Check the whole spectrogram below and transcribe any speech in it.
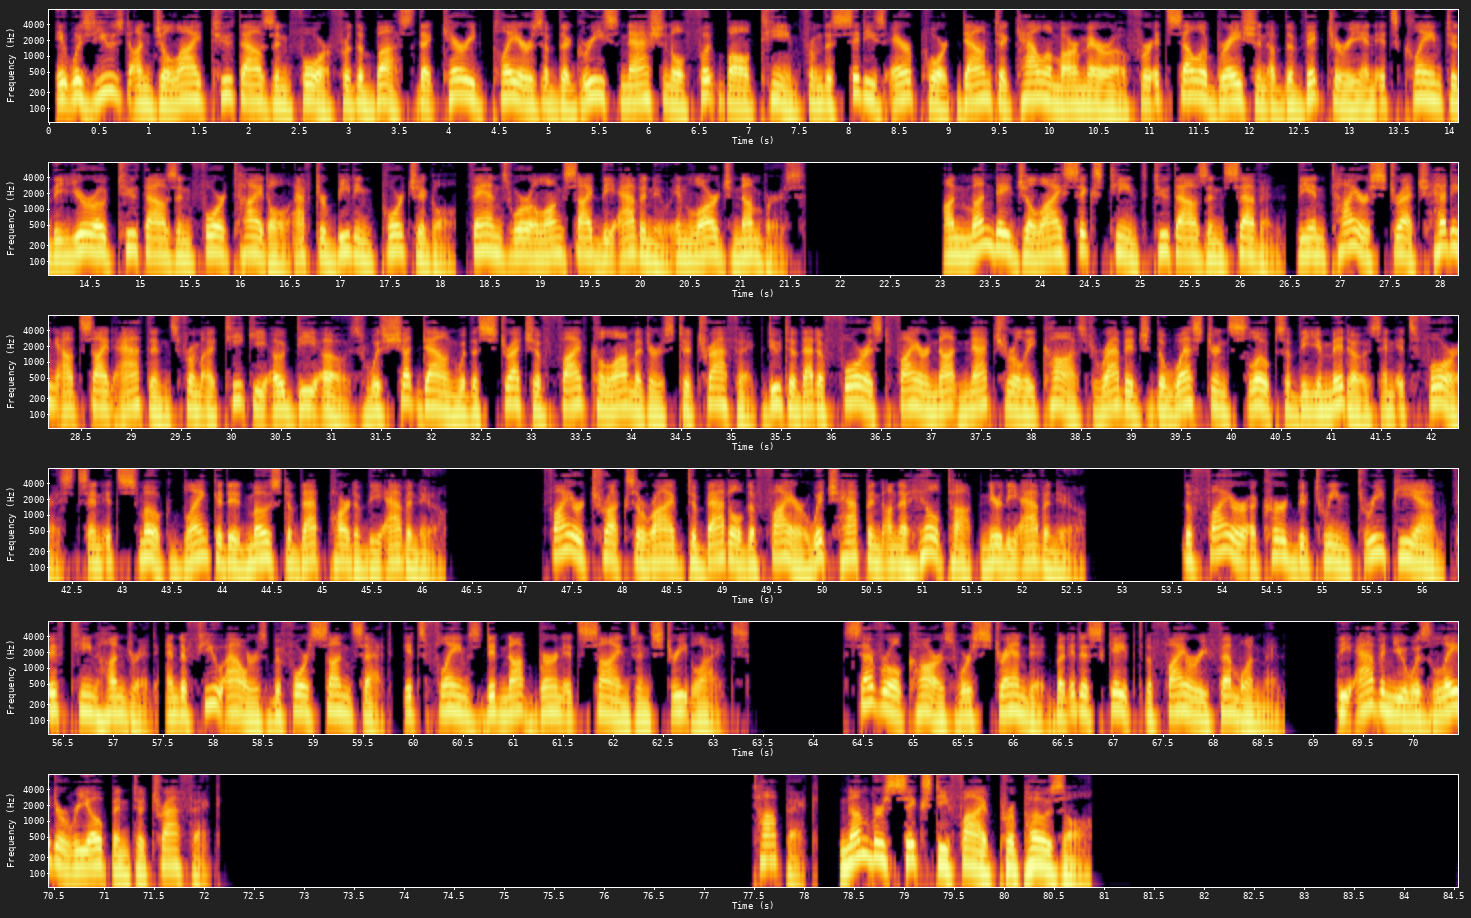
It was used on July 2004 for the bus that carried players of the Greece national football team from the city's airport down to Kallimarmaro for its celebration of the victory and its claim to the Euro 2004 title after beating Portugal. Fans were alongside the avenue in large numbers. On Monday, July 16, 2007, the entire stretch heading outside Athens from Attiki Odos was shut down with a stretch of 5 km to traffic due to that a forest fire not naturally caused ravaged the western slopes of the Yamitos and its forests and its smoke blanketed most of that part of the avenue. Fire trucks arrived to battle the fire which happened on a hilltop near the avenue. The fire occurred between 3 p.m. 1500 and a few hours before sunset. Its flames did not burn its signs and street lights. Several cars were stranded but it escaped the fiery Femwunman. The avenue was later reopened to traffic. Number 65 proposal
